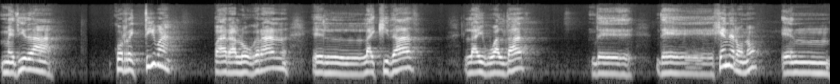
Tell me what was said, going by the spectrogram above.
medida correctiva para lograr la equidad, la igualdad de de género, ¿no? En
